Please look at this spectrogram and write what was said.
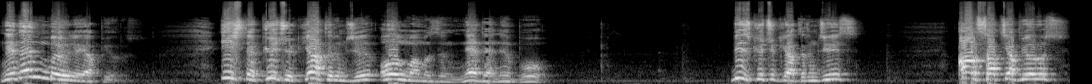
Neden böyle yapıyoruz? İşte küçük yatırımcı olmamızın nedeni bu. Biz küçük yatırımcıyız. Al sat yapıyoruz.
